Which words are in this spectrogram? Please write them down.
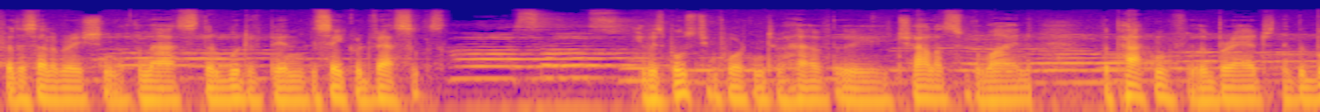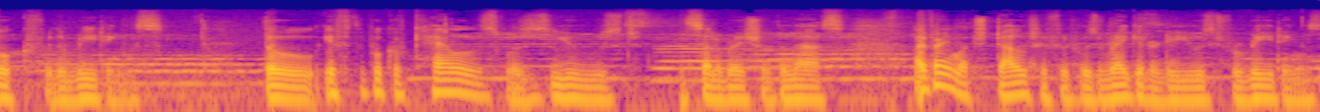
for the celebration of the Mass, there would have been the sacred vessels. It was most important to have the chalice of the wine, the paten for the bread, and the book for the readings. Though if the Book of Kells was used in the celebration of the Mass, I very much doubt if it was regularly used for readings.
